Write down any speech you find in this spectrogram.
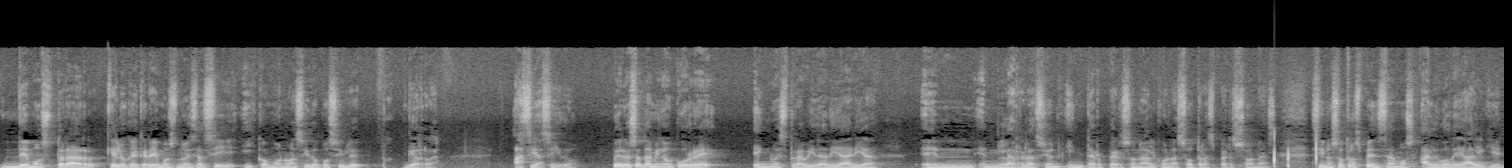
demostrar que lo que creemos no es así y como no ha sido posible, guerra. Así ha sido. Pero eso también ocurre en nuestra vida diaria, en, en, la relación interpersonal con las otras personas. Si nosotros pensamos algo de alguien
